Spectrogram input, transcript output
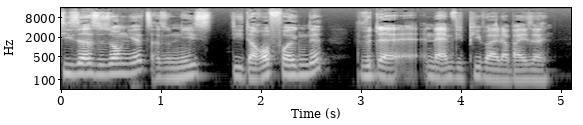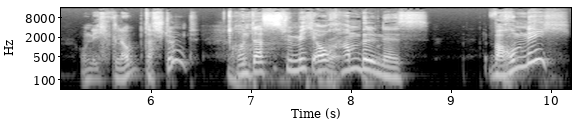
dieser Saison jetzt, also nächst, die darauffolgende, wird er in der MVP-Wahl dabei sein. Und ich glaube, das stimmt. Und das ist für mich auch Humbleness. Warum nicht?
